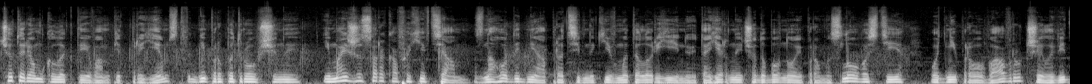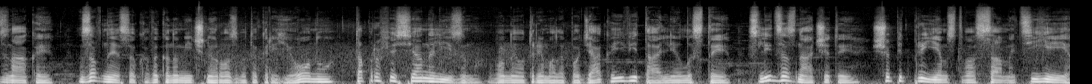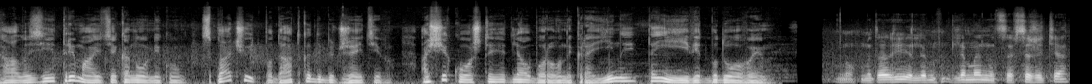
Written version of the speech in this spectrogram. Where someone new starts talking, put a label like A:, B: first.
A: чотирьом колективам підприємств Дніпропетровщини і майже 40 фахівцям з нагоди Дня працівників металургійної та гірничо-добувної промисловості у Дніпрова вручили відзнаки. За внесок в економічний розвиток регіону та професіоналізм вони отримали подяки і вітальні листи. Слід зазначити, що підприємства саме цієї галузі тримають економіку, сплачують податки до бюджетів, а ще кошти для оборони країни та її відбудови.
B: Ну, металургія для, для мене це все життя.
